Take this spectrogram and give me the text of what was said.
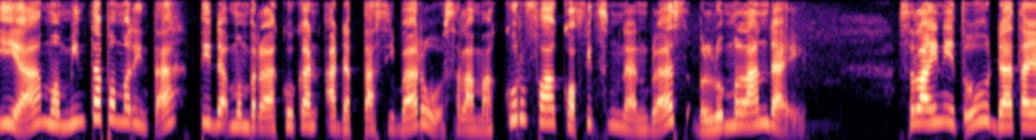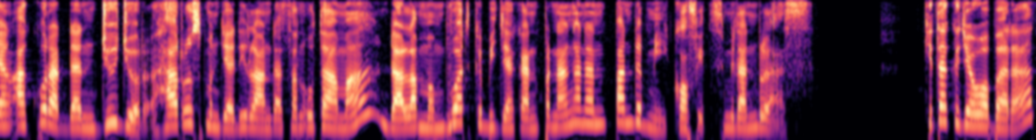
Ia meminta pemerintah tidak memperlakukan adaptasi baru selama kurva COVID-19 belum melandai. Selain itu, data yang akurat dan jujur harus menjadi landasan utama dalam membuat kebijakan penanganan pandemi COVID-19. Kita ke Jawa Barat,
